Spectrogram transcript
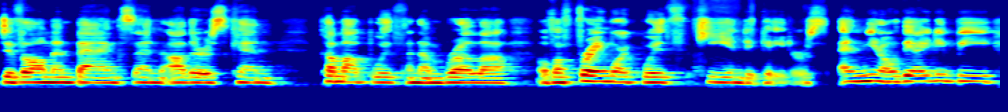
development banks and others can come up with an umbrella of a framework with key indicators. And, you know, the IDB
